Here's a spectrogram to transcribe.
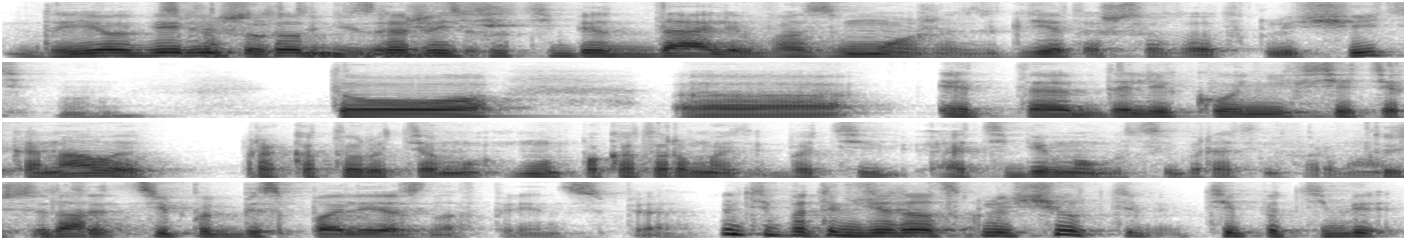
да я уверен, что даже если тебе дали возможность где-то что-то отключить, угу. то э, это далеко не все те каналы, про которые тебя, ну, по которым о, о тебе могут собирать информацию. То есть да. это типа бесполезно, в принципе. Ну, типа ты где-то отключил, типа тебе,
